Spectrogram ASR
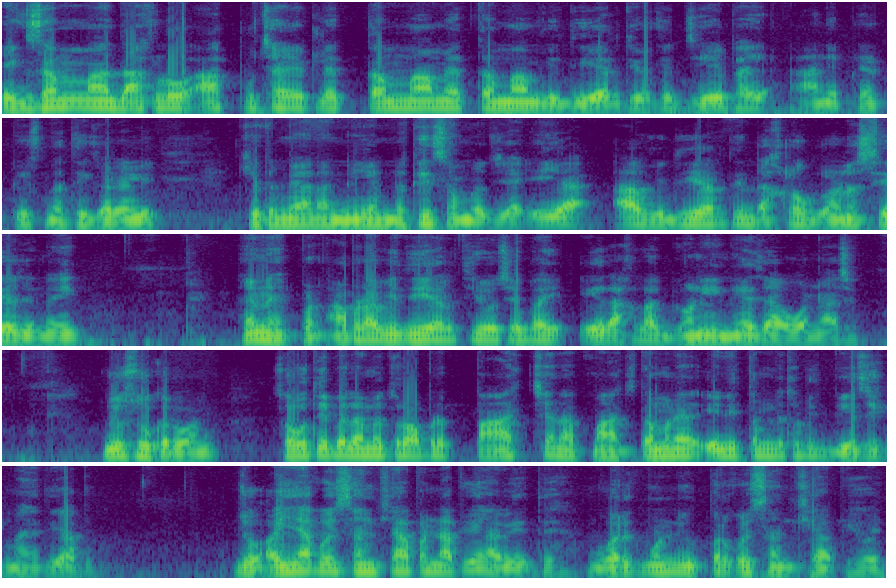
એક્ઝામમાં દાખલો આ પૂછાય એટલે તમામે તમામ વિદ્યાર્થીઓ કે જે ભાઈ આની પ્રેક્ટિસ નથી કરેલી, કે તમે આના નિયમ નથી સમજ્યા, એ આ વિદ્યાર્થી દાખલો ગણશે જ નહીં. હે ને? પણ આપણા વિદ્યાર્થીઓ છે ભાઈ, એ દાખલા ગણીને જ આવવાના છે. જો શું કરવાનું? સૌથી પહેલાં મિત્રો આપણે પાંચ છે ને પાંચ, તમને એની તમને થોડીક બેઝિક માહિતી આપું. જો અહીંયા કોઈ સંખ્યા આપણને આપી હોય આવી રીતે, વર્ગમૂળની ઉપર કોઈ સંખ્યા આપી હોય,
